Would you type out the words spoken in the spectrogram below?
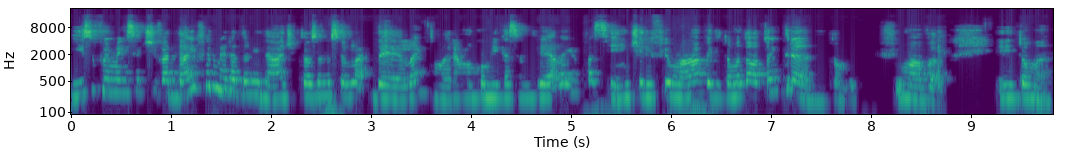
isso foi uma iniciativa da enfermeira da unidade, que está usando o celular dela, então era uma comunicação entre ela e o paciente, ele filmava, ele tomando, ó, oh, tô entrando, então, filmava ele tomando.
